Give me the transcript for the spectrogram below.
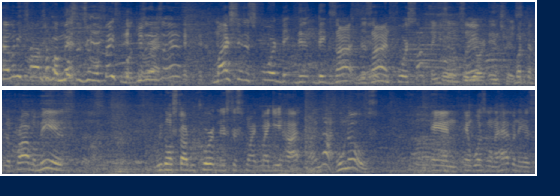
How many times have I messaged you on Facebook? You see what I'm saying? My shit is for de- de- design, designed for something. You For- see what I'm for saying? your interest. But the, the problem is, we're gonna start recording this. This might might get hot. Might not. Who knows? And and what's gonna happen is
